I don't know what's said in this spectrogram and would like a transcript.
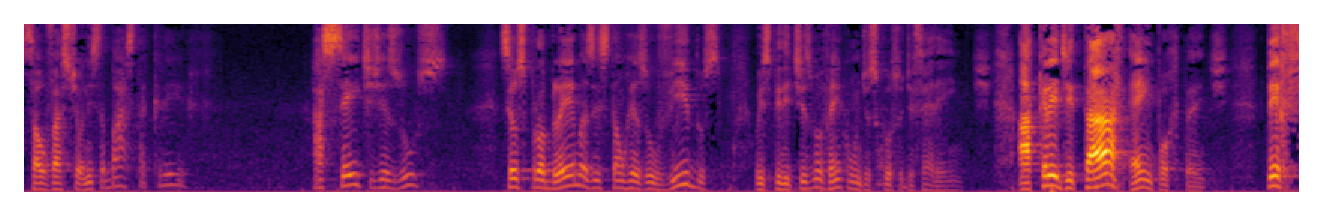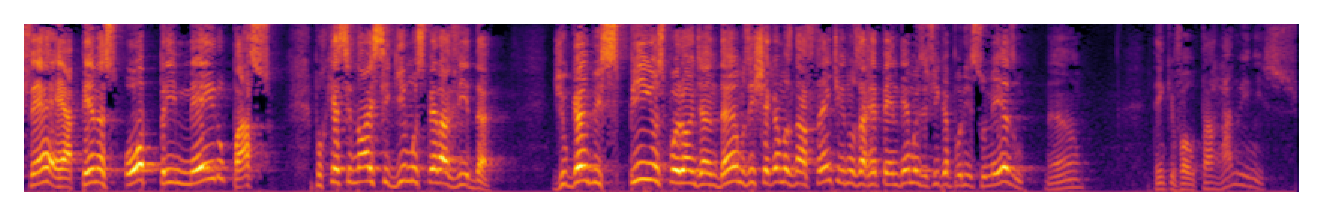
salvacionista. Basta crer. Aceite Jesus. Seus problemas estão resolvidos. O Espiritismo vem com um discurso diferente. Acreditar é importante. Ter fé é apenas o primeiro passo. Porque se nós seguimos pela vida, julgando espinhos por onde andamos e chegamos na frente e nos arrependemos e fica por isso mesmo, não. Tem que voltar lá no início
